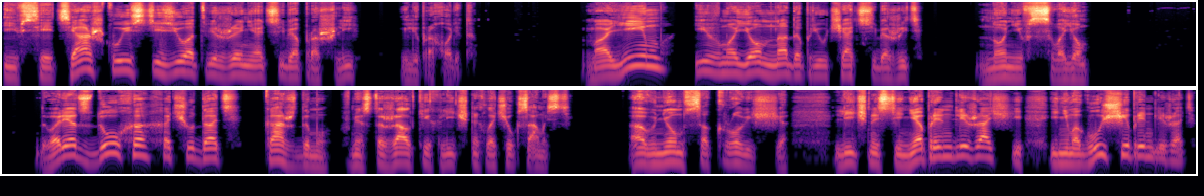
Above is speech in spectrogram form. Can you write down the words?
И все тяжкую стезю отвержения от себя прошли или проходит. Моим и в моем надо приучать себя жить, но не в своем. Дворец духа хочу дать каждому вместо жалких личных лачуг самости, а в нем сокровища, личности не принадлежащие и не могущие принадлежать.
